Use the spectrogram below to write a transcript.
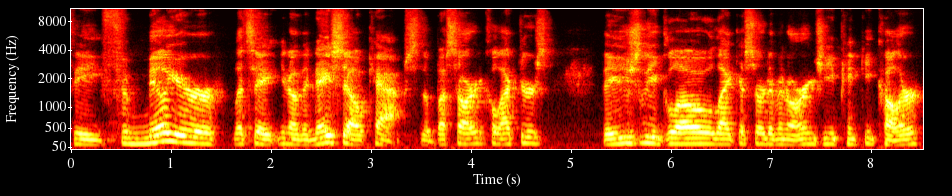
the familiar, let's say you know the nacelle caps, the Bussard collectors. They usually glow like a sort of an orangey pinky color.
